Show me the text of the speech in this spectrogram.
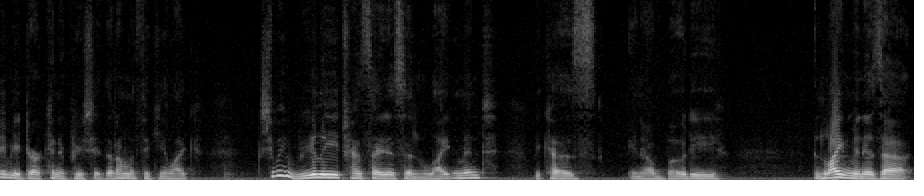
maybe Dirk can appreciate that. I'm thinking like, should we really translate it as enlightenment? Because you know, Bodhi enlightenment is a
